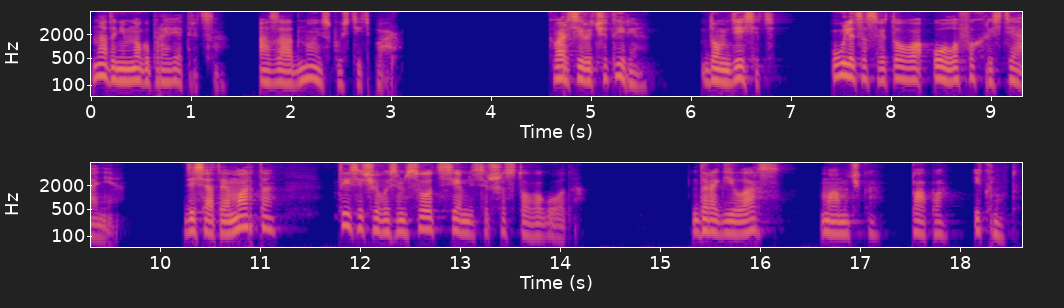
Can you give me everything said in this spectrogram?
Надо немного проветриться, а заодно и спустить пар. Квартира 4, дом 10, Улица Святого Олафа, Христиане. 10 марта 1876 года. Дорогие Ларс, мамочка, папа и Кнут.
